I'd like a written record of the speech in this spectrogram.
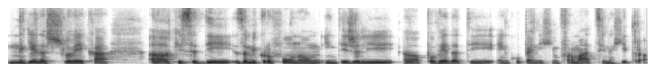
ne gledaš človeka, uh, ki sedi za mikrofonom in ti želi uh, povedati en kupenih informacij na hitro.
